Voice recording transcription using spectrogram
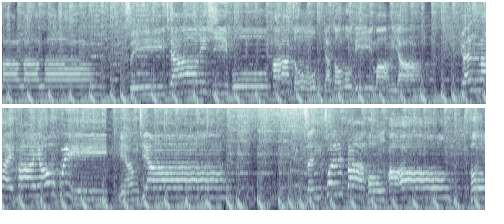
啦啦啦谁家的媳妇她走呀走的忙呀原来她要回娘家身穿大红袄头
